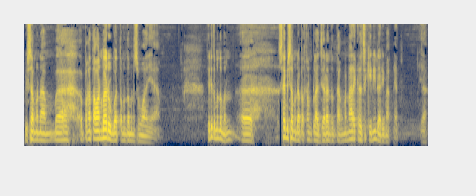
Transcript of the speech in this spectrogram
Bisa menambah pengetahuan baru buat teman-teman semuanya. Jadi teman-teman uh, saya bisa mendapatkan pelajaran tentang menarik rezeki ini dari magnet ya.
